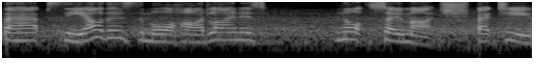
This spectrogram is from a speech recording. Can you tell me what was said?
Perhaps the others, the more hardliners, not so much. Back to you.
